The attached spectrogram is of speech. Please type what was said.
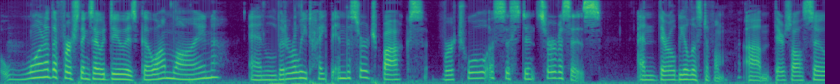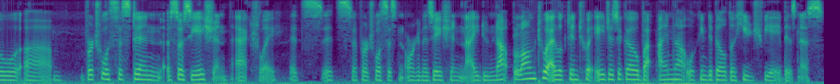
One of the first things I would do is go online and literally type in the search box virtual assistant services, and there will be a list of them. Um, there's also um, virtual assistant association. Actually, it's it's a virtual assistant organization. I do not belong to it. I looked into it ages ago, but I'm not looking to build a huge VA business.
